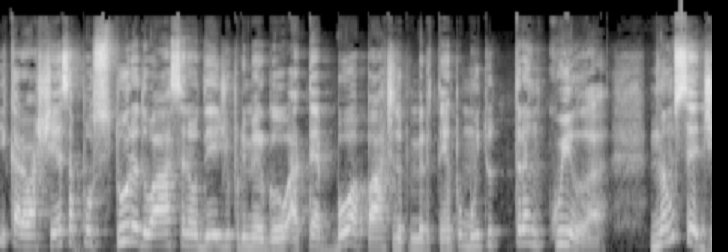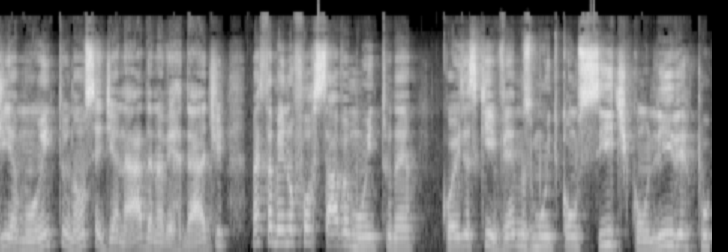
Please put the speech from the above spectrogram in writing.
e, cara, eu achei essa postura do Arsenal desde o primeiro gol até boa parte do primeiro tempo muito tranquila. Não cedia muito, não cedia nada, na verdade, mas também não forçava muito, né? Coisas que vemos muito com o City, com o Liverpool,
